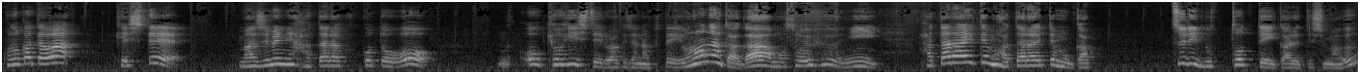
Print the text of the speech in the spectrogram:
この方は決して真面目に働くことをを拒否しているわけじゃなくて世の中がもうそういうふうに働いても働いてもがっつり取っていかれてしまう。っ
